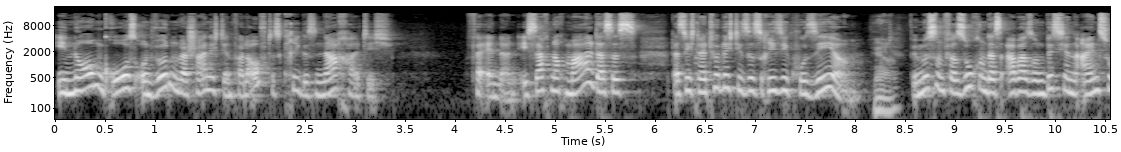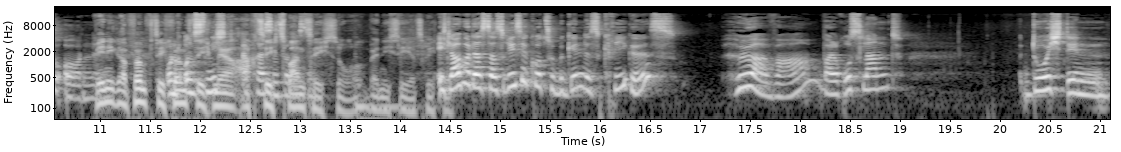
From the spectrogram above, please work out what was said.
enorm groß und würden wahrscheinlich den Verlauf des Krieges nachhaltig verändern. Ich sage nochmal, dass, es, dass ich natürlich dieses Risiko sehe. Ja. Wir müssen versuchen, das aber so ein bisschen einzuordnen. Weniger 50, 50, mehr 80, 20 so, wenn ich Sie jetzt richtig... Ich glaube, dass das Risiko zu Beginn des Krieges höher war, weil Russland durch den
